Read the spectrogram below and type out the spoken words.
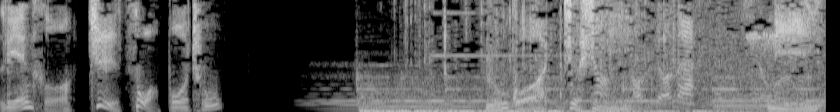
联合制作播出。如果这是你，你。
